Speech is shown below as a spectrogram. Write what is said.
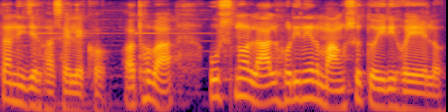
তা নিজের ভাষায় লেখো। অথবা উষ্ণ লাল হরিণের মাংস তৈরি হয়ে এলো।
